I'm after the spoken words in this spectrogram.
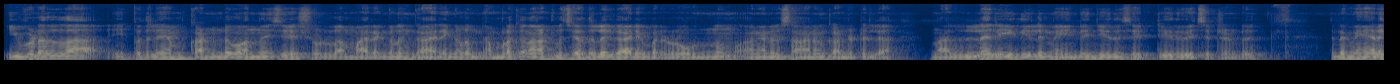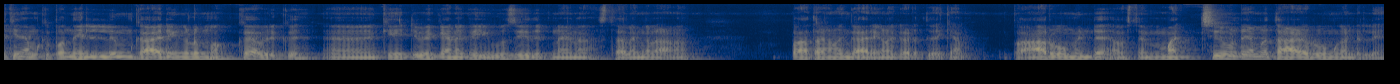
ഇവിടെയുള്ള ഇപ്പം ഇതിൽ ഞാൻ കണ്ടു വന്നതിന് ശേഷമുള്ള മരങ്ങളും കാര്യങ്ങളും നമ്മളൊക്കെ നാട്ടിൽ ചെതൽ കാര്യം പറയുന്നത് ഒന്നും അങ്ങനെ ഒരു സാധനവും കണ്ടിട്ടില്ല. നല്ല രീതിയിൽ മെയിന്റെയിൻ ചെയ്ത് സെറ്റ് ചെയ്ത് വെച്ചിട്ടുണ്ട്. അതിന്റെ മേലേക്ക് നമുക്കിപ്പോൾ നെല്ലും കാര്യങ്ങളും ഒക്കെ അവർക്ക് കയറ്റി വെക്കാനൊക്കെ യൂസ് ചെയ്തിട്ടുണ്ടായിരുന്ന സ്ഥലങ്ങളാണ്. പാത്രങ്ങളും കാര്യങ്ങളൊക്കെ എടുത്ത് വെക്കാം. അപ്പോൾ ആ റൂമിന്റെ അവസ്ഥ മച്ച് കൊണ്ട് നമ്മൾ താഴെ റൂം കണ്ടില്ലേ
